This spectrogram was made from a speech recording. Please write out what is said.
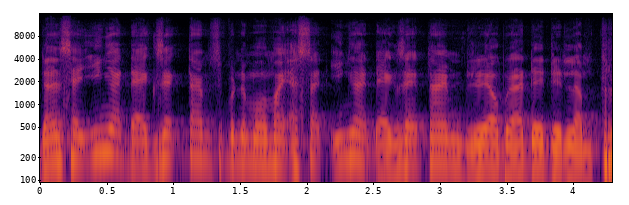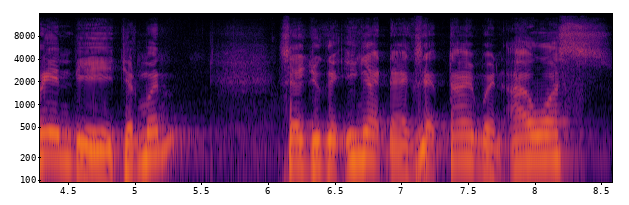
dan saya ingat the exact time sebenarnya Muhammad Asad ingat the exact time dia berada di dalam train di Jerman. Saya juga ingat the exact time when I was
